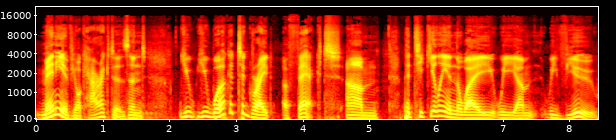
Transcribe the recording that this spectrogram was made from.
many of your characters, and you you work it to great effect, um, particularly in the way we um, we view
